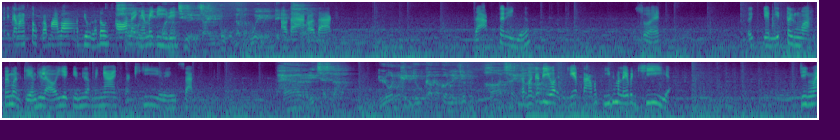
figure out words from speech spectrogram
แต่กำลังตกกับมาหลอดอยู่แล้วโดนซ้อนอะไรเงี้ยไม่ดีเลย เชื่อใจพวกนักเวทด็เอาดาร์กเอาดาร์กดาร์กจะได้เยอะสวยเอ้ยเกมนี้ตึงว่ะไม่เหมือนเกมที่แล้วไอ้เหี้ยเกมที่แล้วไม่ง่ายจากขี้เลยไอ้สัตว์ แพ้หรือชนะล้วนขึ้นอยู่กับกลยุทธ์หาใช่แต่มันก็ดีกว่าเกมตามเมื่อกี้ที่มันเละเป็นขี้อะ จริงไหม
